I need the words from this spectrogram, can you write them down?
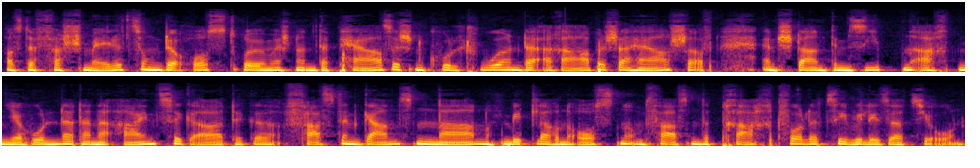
Aus der Verschmelzung der oströmischen und der persischen Kulturen der arabischer Herrschaft entstand im siebten, achten Jahrhundert eine einzigartige, fast den ganzen Nahen und Mittleren Osten umfassende prachtvolle Zivilisation,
